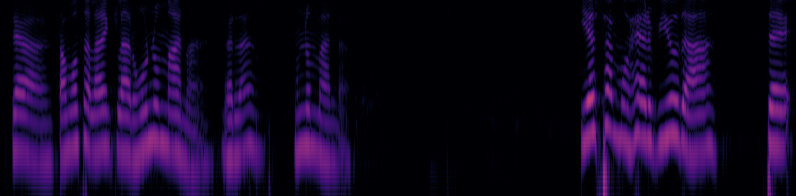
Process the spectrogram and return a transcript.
O sea, estamos hablando en claro, una humana, ¿verdad? Una humana. Y esa mujer viuda se,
